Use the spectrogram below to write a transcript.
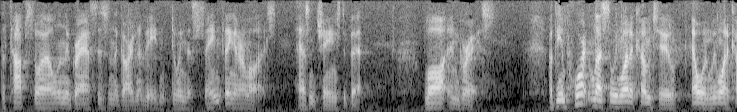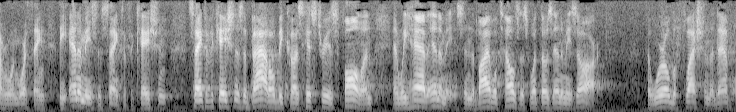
the topsoil and the grasses in the Garden of Eden, doing the same thing in our lives. Hasn't changed a bit. Law and grace. But the important lesson we want to come to, oh, and we want to cover one more thing the enemies of sanctification. Sanctification is a battle because history has fallen and we have enemies. And the Bible tells us what those enemies are the world, the flesh, and the devil.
